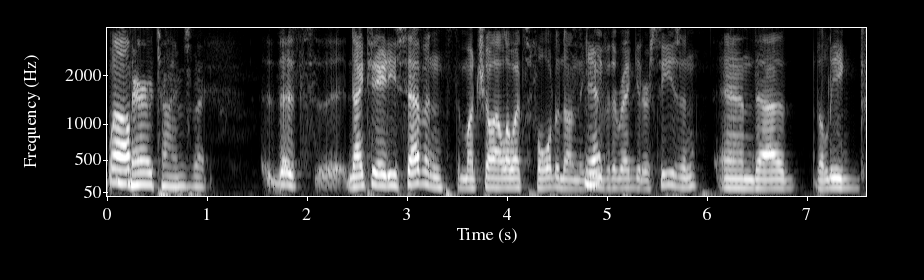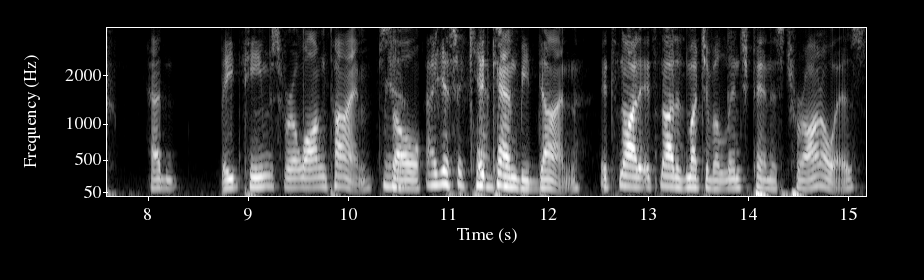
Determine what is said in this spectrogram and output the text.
Well- Maritimes, but this uh, 1987, the Montreal Alouettes folded on the Yep. eve of the regular season, and uh, the league had eight teams for a long time. yeah, So I guess it can. it can be done. It's not it's not as much of a linchpin as Toronto is,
